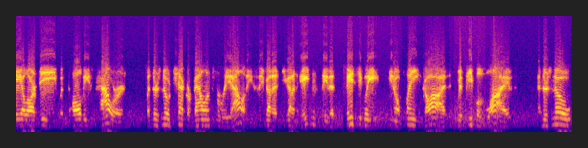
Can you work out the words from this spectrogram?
ALRB with all these powers, but there's no check or balance for reality. So you got a you got an agency that's basically you know playing God with people's lives, and there's no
